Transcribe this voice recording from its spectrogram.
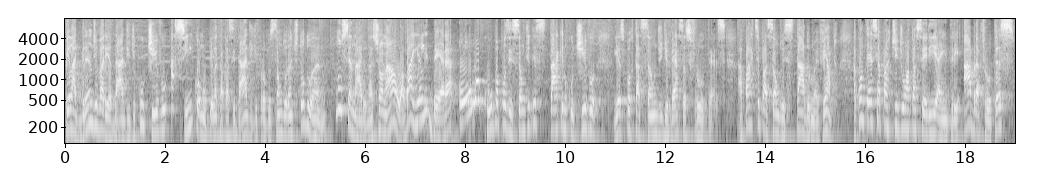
pela grande variedade de cultivo, assim como pela capacidade de produção durante todo o ano. No cenário nacional, a Bahia lidera ou ocupa a posição de destaque no cultivo e exportação de diversas frutas. A participação do Estado no evento acontece a partir de uma parceria entre Abra Frutas,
